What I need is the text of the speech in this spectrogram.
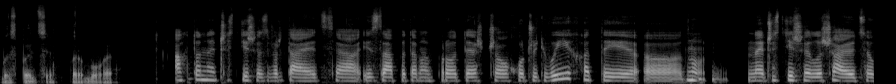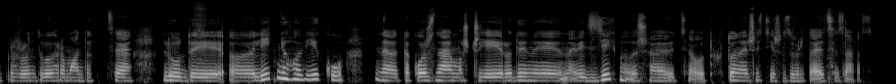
безпеці перебуває. А хто найчастіше звертається із запитами про те, що хочуть виїхати? Е, Ну найчастіше лишаються у прифронтових громадах. Це люди е, літнього віку. Е, Також знаємо, що є і родини навіть з дітьми лишаються. От хто найчастіше звертається зараз?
